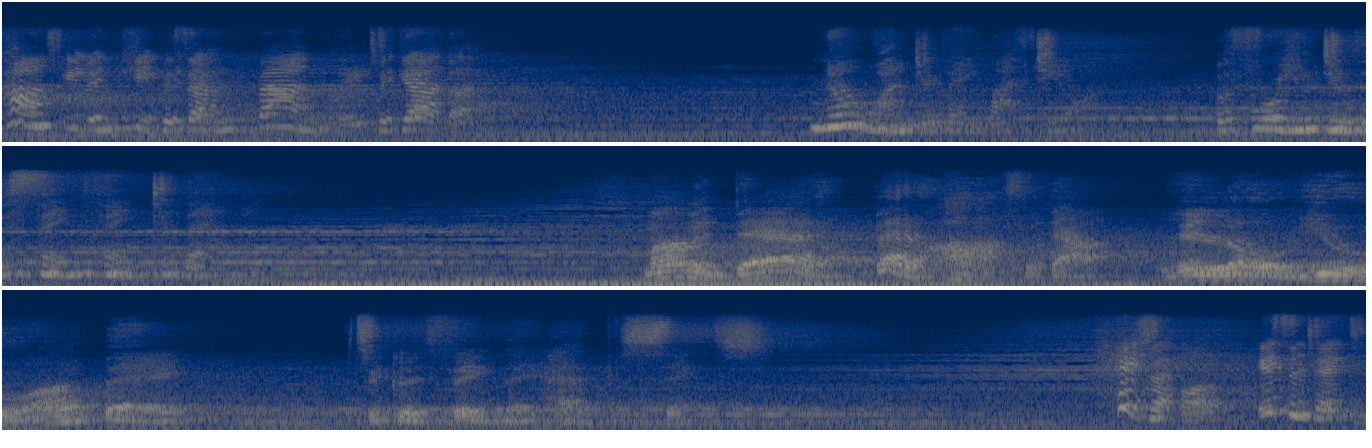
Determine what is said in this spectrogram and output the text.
Can't even keep his own family together. No wonder they left you. Before you do the same thing to them. Mom and Dad are better off without little old you, aren't they? It's a good thing they had the sense. pitiful, isn't it?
